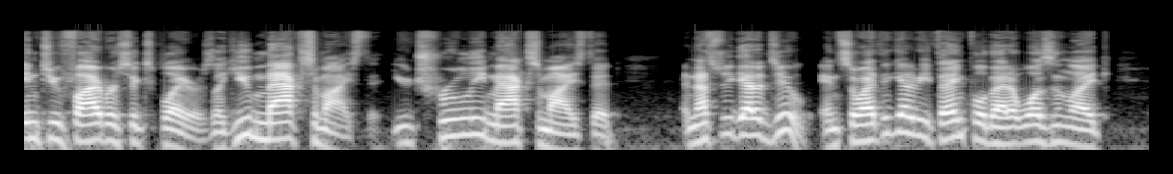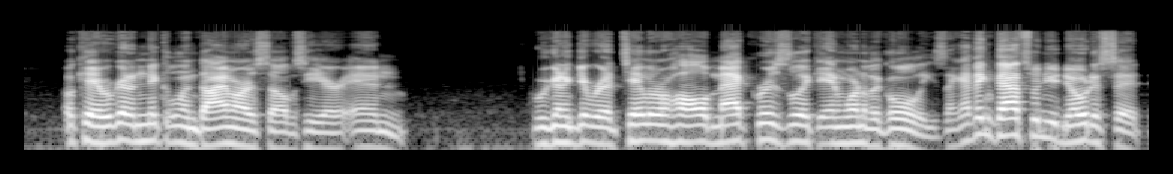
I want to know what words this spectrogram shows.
into five or six players. Like you maximized it. You truly maximized it, and that's what you got to do. And so I think you got to be thankful that it wasn't like, okay, we're gonna nickel and dime ourselves here and we're gonna get rid of Taylor Hall, Matt Grzelcyk, and one of the goalies. Like I think that's when you notice it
